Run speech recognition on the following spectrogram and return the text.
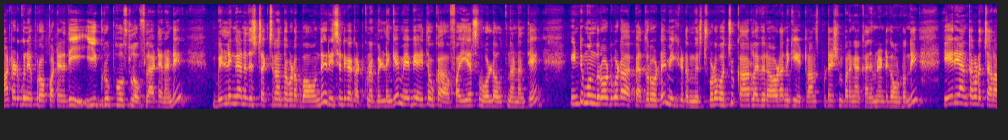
మాట్లాడుకునే ప్రాపర్టీ అనేది ఈ గ్రూప్ హౌస్లో ఫ్లాట్ ఏనండి బిల్డింగ్ అనేది స్ట్రక్చర్ అంతా కూడా బాగుంది. రీసెంట్గా కట్టుకున్న బిల్డింగే. మేబీ అయితే ఒక ఫైవ్ ఇయర్స్ ఓల్డ్ అవుతుందండి అంతే ఇంటి ముందు రోడ్ కూడా పెద్ద రోడ్డే. మీకు ఇక్కడ మీరు చూడవచ్చు. కార్లు అవి రావడానికి ట్రాన్స్పోర్టేషన్ పరంగా కన్వీనియంట్గా ఉంటుంది. ఏరియా అంతా కూడా చాలా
